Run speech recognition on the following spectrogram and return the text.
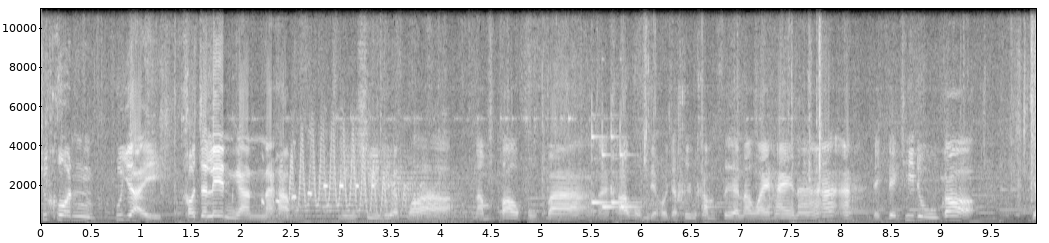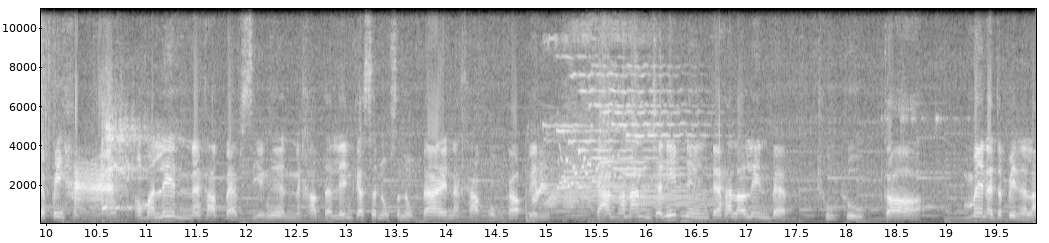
ทุกคนผู้ใหญ่เขาจะเล่นกันนะครับ มีชื่อเรียกว่าน้ำเต้าปูปลานะครับผมเดี๋ยวผมจะขึ้นคำเตือนเอาไว้ให้นะอะเด็กๆที่ดูก็อย่าไปหาเอามาเล่นนะครับ แบบเสียเงินนะครับ แต่เล่นกันสนุกสนุกๆได้นะครับ ผมก็เป็นการพนันชนิดหนึ่งแต่ถ้าเราเล่นแบบ ถูกๆก็ไม่น่าจะเป็นอะไร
